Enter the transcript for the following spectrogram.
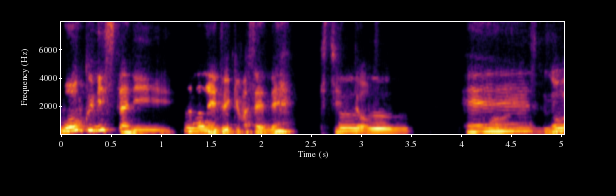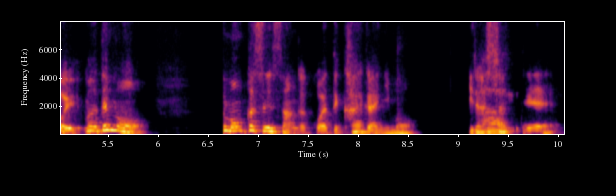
ウォークニスタにならないといけませんね、きちんと。うんうんへえ、すごい。まあでも、門下生さんがこうやって海外にもいらっしゃって、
